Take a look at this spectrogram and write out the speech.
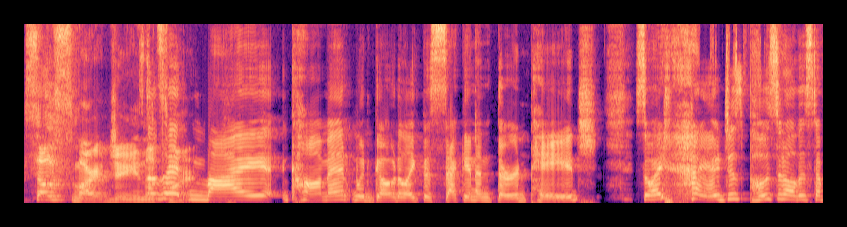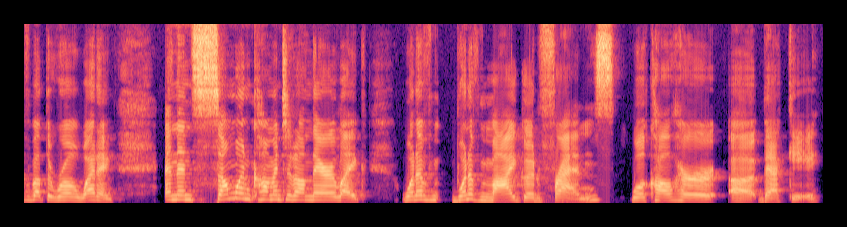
so smart, Jane. That's so that smart. my comment would go to like the second and third page. So I, I just posted all this stuff about the royal wedding. And then someone commented on there like one of one of my good friends, we'll call her uh, Becky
